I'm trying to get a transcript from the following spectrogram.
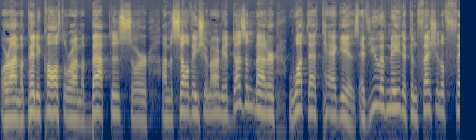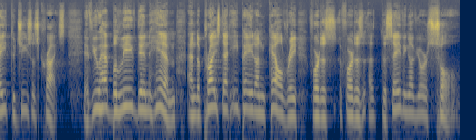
or I'm a Pentecostal, or I'm a Baptist, or I'm a Salvation Army. It doesn't matter what that tag is. If you have made a confession of faith to Jesus Christ, if you have believed in Him and the price that He paid on Calvary for, the, for the, uh, the saving of your soul,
